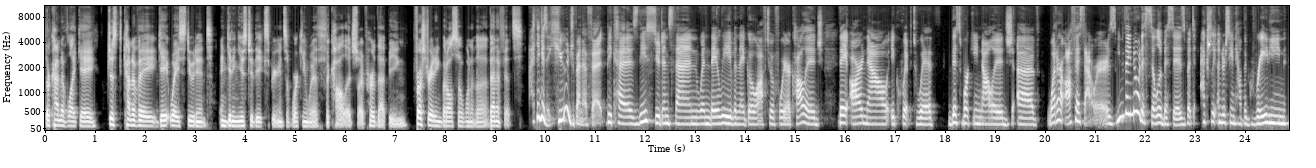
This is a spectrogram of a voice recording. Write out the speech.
They're kind of like a just kind of a gateway student and getting used to the experience of working with the college. So I've heard that being frustrating, but also one of the benefits. I think is a huge benefit because these students then, when they leave and they go off to a four year college, they are now equipped with this working knowledge of what are office hours. You know, they know what a syllabus is, but to actually understand how the grading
